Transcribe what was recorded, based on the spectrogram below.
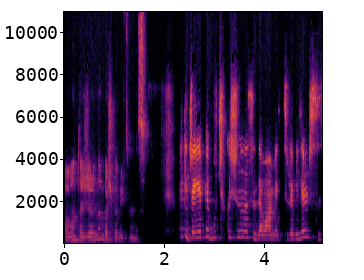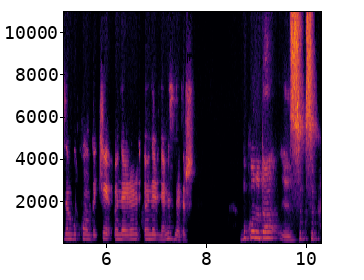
avantajlarından başka bir tanesi. Peki CHP bu çıkışını nasıl devam ettirebilir? Sizin bu konudaki öneri, önerileriniz nedir? Bu konuda e, sık sık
